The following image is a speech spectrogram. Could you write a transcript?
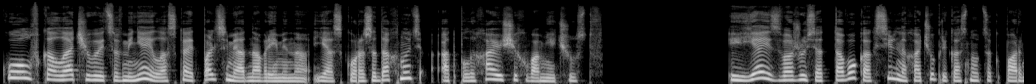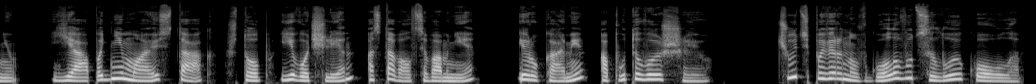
Кол вколачивается в меня и ласкает пальцами одновременно. Я скоро задохнуть от полыхающих во мне чувств. И я извожусь от того, как сильно хочу прикоснуться к парню. Я поднимаюсь так, чтоб его член оставался во мне, и руками опутываю шею. Чуть повернув голову, целую Коула.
